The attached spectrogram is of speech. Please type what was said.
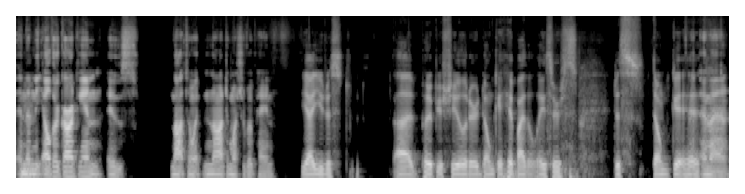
and then Hmm. the Elder Guardian is not too much, not too much of a pain. yeah, you just uh put up your shield or don't get hit by the lasers. Just don't get hit. And then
